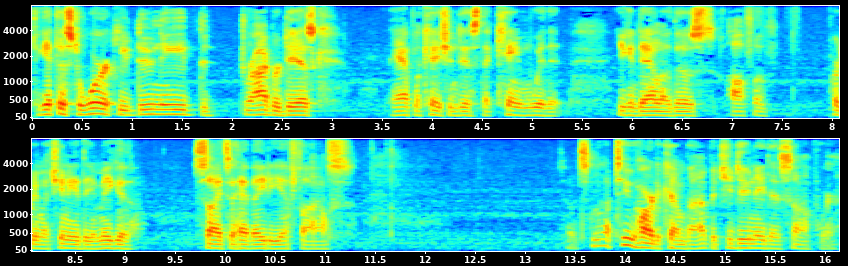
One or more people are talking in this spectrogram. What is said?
To get this to work, you do need the driver disk, the application disk that came with it. You can download those off of pretty much any of the Amiga sites that have ADF files. So it's not too hard to come by, but you do need that software.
